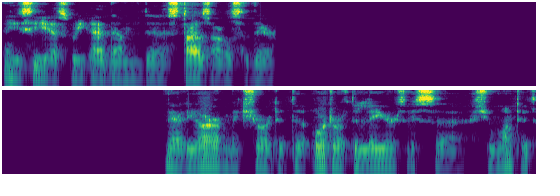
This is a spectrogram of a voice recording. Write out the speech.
And you see as we add them, the styles are also there. There they are. Make sure that the order of the layers is uh, as you want it.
